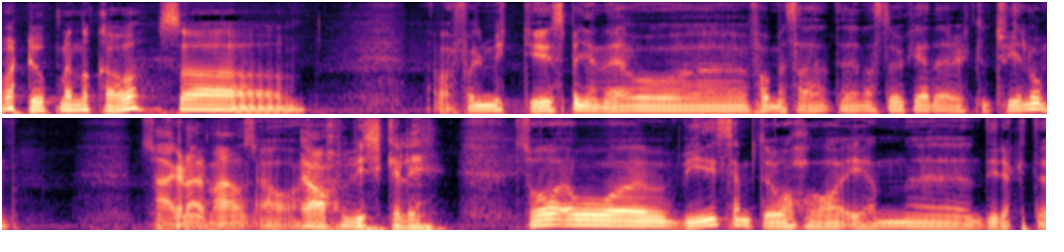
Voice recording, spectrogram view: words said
varte opp med noe òg. Så Det er i hvert fall mye spennende å få med seg til neste uke, det er det ikke noen tvil om. Så Jeg gleder meg, altså. Ja. ja, virkelig. Så, og øh, vi kommer til å ha en øh, direkte,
